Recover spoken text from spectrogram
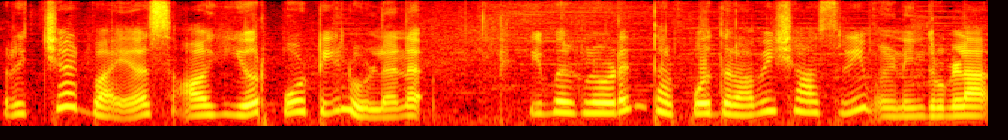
Richard Pybus ஆகியோர் போட்டியில் உள்ளனர். இவர்களுடன் தற்போது ரவி சாஸ்திரியும் இணைந்துள்ளார்.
